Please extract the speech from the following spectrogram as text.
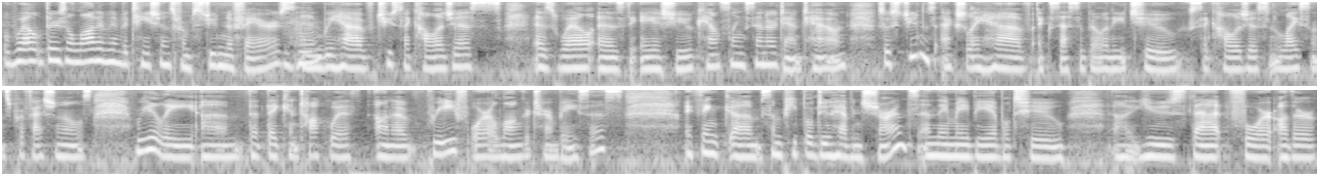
Well, there's a lot of invitations from Student Affairs, mm-hmm. and we have two psychologists as well as the ASU Counseling Center downtown. So students actually have accessibility to psychologists and licensed professionals, really, um, that they can talk with on a brief or a longer term basis. I think um, some people do have insurance, and they may be able to uh, use that for other,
